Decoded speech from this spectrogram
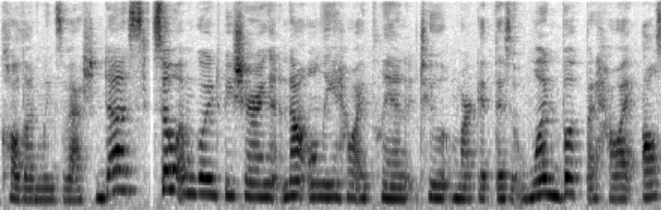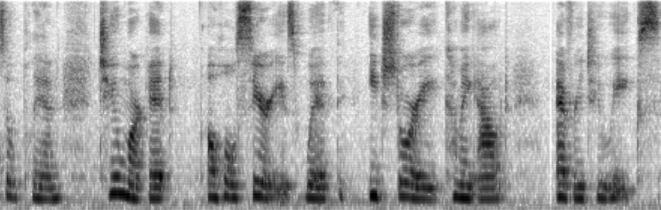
called On Wings of Ash and Dust. So I'm going to be sharing not only how I plan to market this one book, but how I also plan to market a whole series with each story coming out every two weeks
